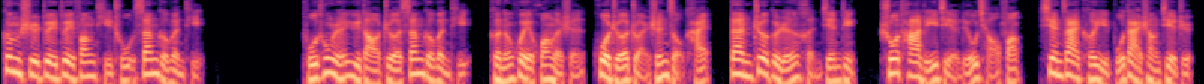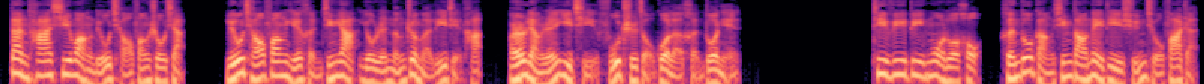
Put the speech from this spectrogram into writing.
更是对对方提出三个问题。普通人遇到这三个问题，可能会慌了神，或者转身走开。但这个人很坚定。说他理解刘乔芳现在可以不戴上戒指，但他希望刘乔芳收下。刘乔芳也很惊讶，有人能这么理解他，而两人一起扶持走过了很多年。TVB 没落后，很多港星到内地寻求发展，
